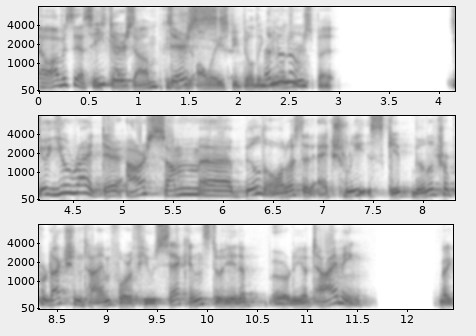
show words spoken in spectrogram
Now, obviously, that See, seems kind of dumb because you should always be building No, no, no. villagers, but You, you're right. There are some uh, build orders that actually skip villager production time for a few seconds to hit a earlier timing. Like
